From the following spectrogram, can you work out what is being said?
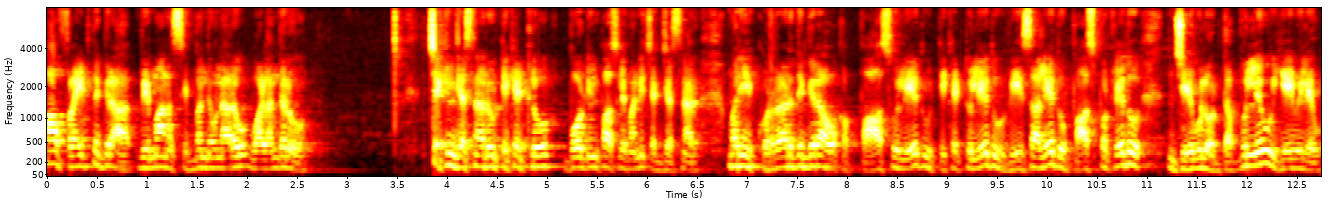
ఆ ఫ్లైట్ దగ్గర విమాన సిబ్బంది ఉన్నారు. వాళ్ళందరూ చెకింగ్ చేస్తున్నారు. టికెట్లు బోర్డింగ్ పాసులు ఇవన్నీ చెక్ చేస్తున్నారు. మరి కుర్రాడి దగ్గర ఒక పాసు లేదు టికెట్ లేదు వీసా లేదు పాస్పోర్ట్ లేదు జేబులో డబ్బులు లేవు ఏమీ లేవు.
